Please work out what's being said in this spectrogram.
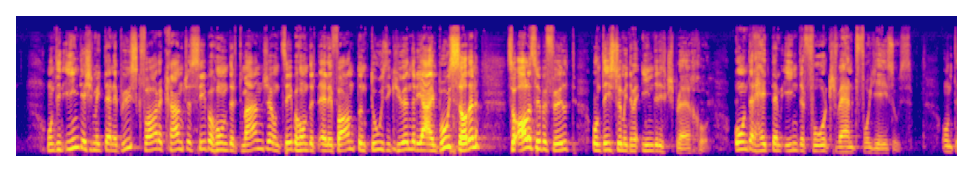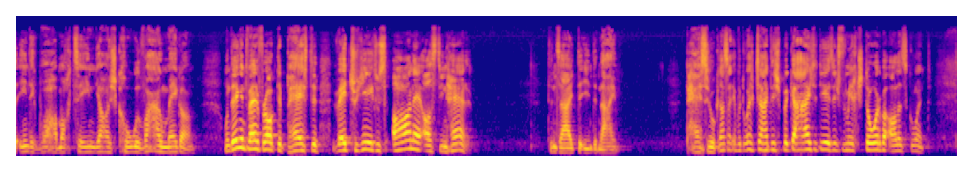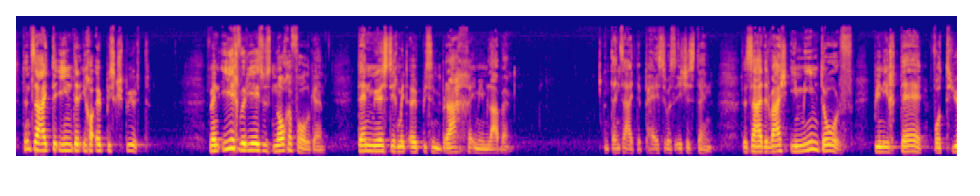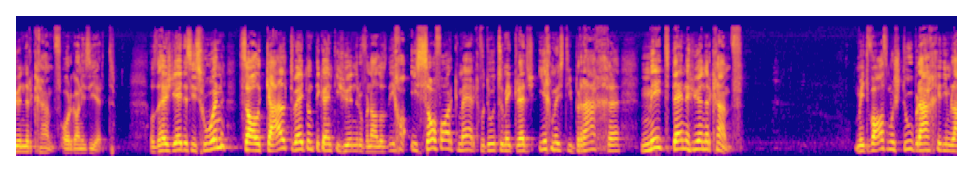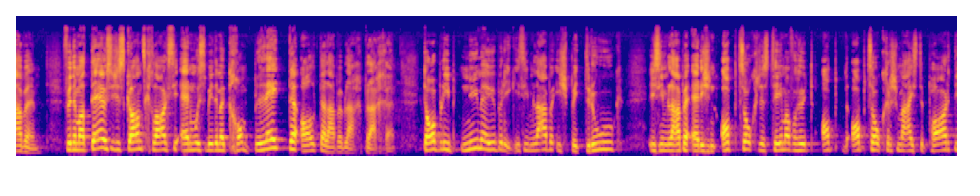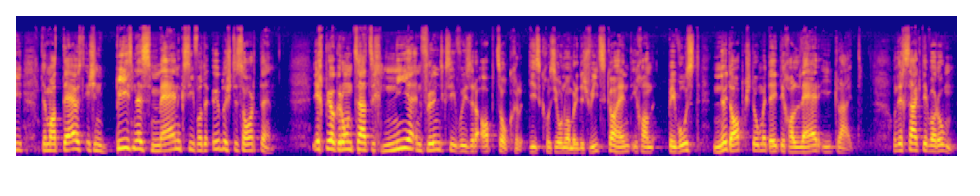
Und in Indien ist er mit diesen Bus gefahren, kennst du 700 Menschen und 700 Elefanten und 1000 Hühner in einem Bus, oder? So alles überfüllt und ist so mit einem Inder ins Gespräch gekommen. Und er hat dem Inder vorgeschwärmt von Jesus. Und der Inder, wow, macht Sinn, ja, ist cool, wow, mega. Und irgendwann fragt der Pastor, willst du Jesus annehmen als dein Herr? Dann sagt der Inder, nein. Pastor, dann sagt er, aber du hast gesagt, du bist begeistert, Jesus ist für mich gestorben, alles gut. Dann sagt der Inder, ich habe etwas gespürt. Wenn ich Jesus nachfolgen dann müsste ich mit etwas brechen in meinem Leben. Und dann sagt der Pastor, was ist es denn? Dann sagt er, weißt, in meinem Dorf bin ich der, der die Hühnerkämpfe organisiert. Also da hast jeder sein Huhn, zahlt Geld weg und die gehen die Hühner aufeinander. Also ich habe sofort gemerkt, wo du zu mir geredet hast, ich müsste brechen mit diesen Hühnerkämpfen. Mit was musst du brechen in deinem Leben? Für den Matthäus ist es ganz klar, er muss mit einem kompletten alten Leben brechen. Da bleibt nichts mehr übrig. In seinem Leben ist Betrug, in seinem Leben. Er ist ein Abzocker, das Thema von heute. Ab, Abzocker schmeißt eine Party. Der Matthäus war ein Businessman von der übelsten Sorte. Ich bin ja grundsätzlich nie ein Freund von unserer Abzocker-Diskussion, die wir in der Schweiz hatten. Ich habe bewusst nicht abgestimmt, dort. ich habe leer eingelegt. Und ich sage dir warum.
